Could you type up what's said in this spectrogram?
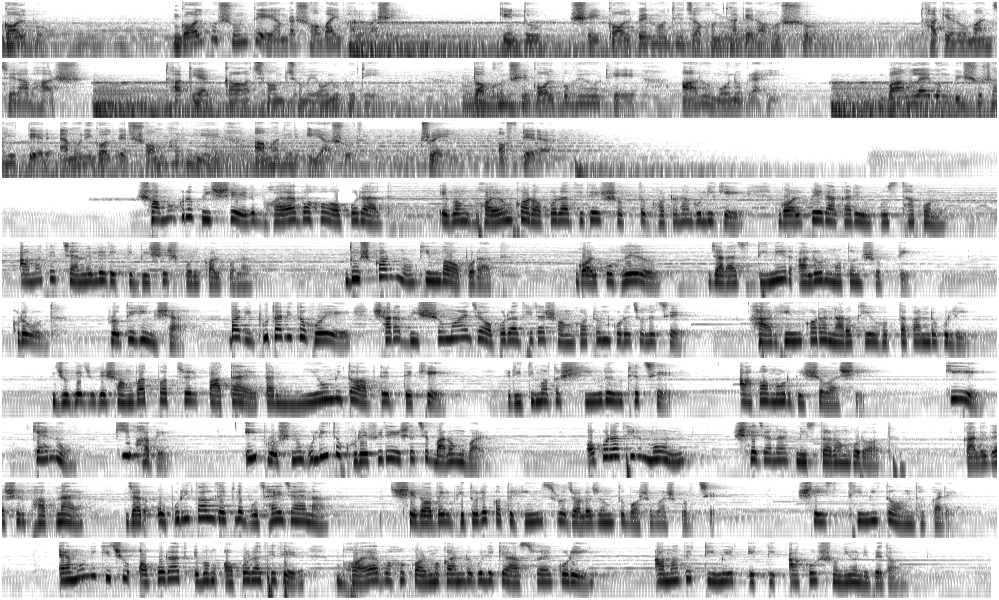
গল্প। গল্প শুনতে আমরা সবাই ভালোবাসি। কিন্তু সেই গল্পের মধ্যে যখন থাকে রহস্য, থাকে রোমাঞ্চের আভাস, থাকে এক গা ছমছমে অনুভূতি, তখন সে গল্প হয়ে ওঠে আরও মনোগ্রাহী। বাংলা এবং বিশ্ব সাহিত্যের এমনই গল্পের সম্ভার নিয়ে আমাদের এই আসর ট্রেল অফ টেরার সমগ্র বিশ্বের ভয়াবহ অপরাধ এবং ভয়ঙ্কর অপরাধীদের সত্য ঘটনাগুলিকে গল্পের আকারে উপস্থাপন আমাদের চ্যানেলের একটি বিশেষ পরিকল্পনা। দুষ্কর্ম কিংবা অপরাধ। গল্প হয়েও যারা আজ দিনের আলোর মতন সত্যি। ক্রোধ, প্রতিহিংসা বা রিপুতারিত হয়ে সারা বিশ্বময় যে অপরাধীরা সংগঠন করে চলেছে হার হিম করা নারকীয় হত্যাকাণ্ডগুলি যুগে যুগে সংবাদপত্রের পাতায় তার নিয়মিত আপডেট দেখে রীতিমতো শিউরে উঠেছে আপামোর বিশ্ববাসী। কে? কেন? কীভাবে? এই প্রশ্নগুলি তো ঘুরে ফিরে এসেছে বারংবার। অপরাধীর মন সে যেন এক নিস্তরঙ্গ রথ। কালিদাসের ভাবনায় যার উপরিতল দেখলে বোঝাই যায় না, সে হ্রদের ভিতরে কত হিংস্র জলজন্তু বসবাস করছে। সেই স্থিমিত অন্ধকারে। এমনই কিছু অপরাধ এবং অপরাধীদের ভয়াবহ কর্মকাণ্ডগুলিকে আশ্রয় করেই আমাদের টিমের একটি আকর্ষণীয় নিবেদন।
